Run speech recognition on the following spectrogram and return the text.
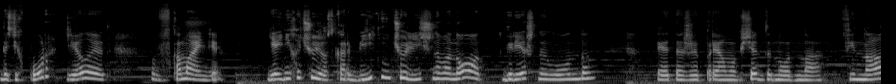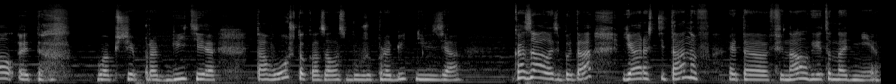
до сих пор делает в команде. Я не хочу ее оскорбить, ничего личного, но грешный Лондон это же прям вообще дно дна. Финал — это вообще пробитие того, что, казалось бы, уже пробить нельзя. Казалось бы, да, Ярость Титанов — это финал где-то на дне.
